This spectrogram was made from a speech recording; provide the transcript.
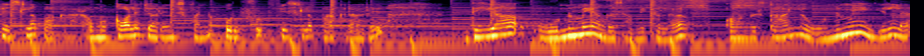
ஃபெஸ்டில் பார்க்குறாரு. அவங்க காலேஜ் அரேஞ்ச் பண்ண ஒரு ஃபுட் ஃபெஸ்டில் பார்க்குறாரு. தியா ஒன்றுமே அங்கே சமைக்கலை. அவங்க ஸ்டாலில் ஒன்றுமே இல்லை.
